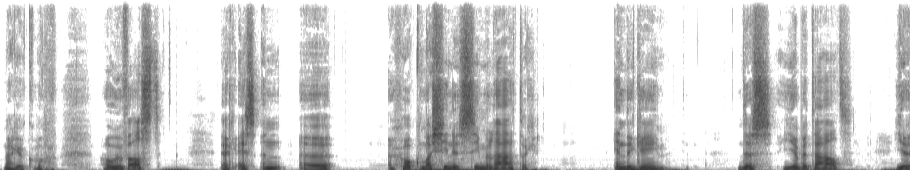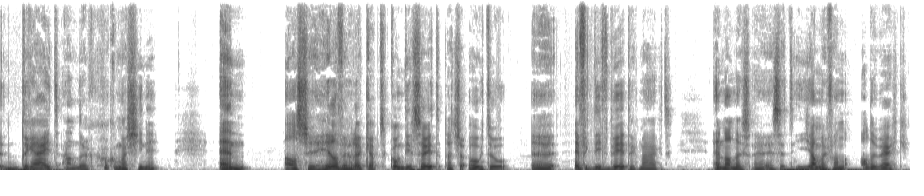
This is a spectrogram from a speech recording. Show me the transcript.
maar je hou je vast, er is een eh, gokmachine simulator in de game. Dus je betaalt, je draait aan de gokmachine en als je heel veel geluk hebt, komt iets uit dat je auto eh, effectief beter maakt. En anders eh, is het jammer van alle werk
